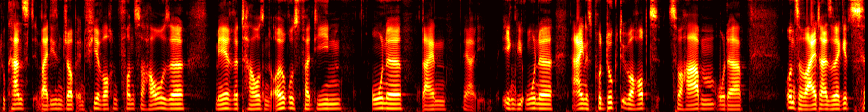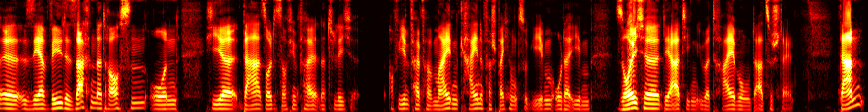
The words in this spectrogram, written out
du kannst bei diesem Job in vier Wochen von zu Hause mehrere tausend Euros verdienen, ohne dein, ja, irgendwie ohne ein eigenes Produkt überhaupt zu haben oder und so weiter. Also da gibt's äh, sehr wilde Sachen da draußen und hier, da solltest du auf jeden Fall natürlich auf jeden Fall vermeiden, keine Versprechungen zu geben oder eben solche derartigen Übertreibungen darzustellen. Dann,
